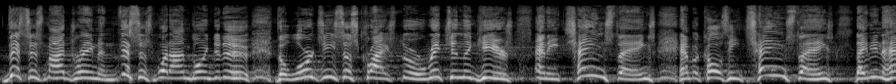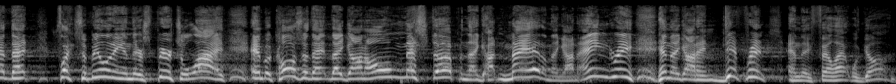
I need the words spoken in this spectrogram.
this is my dream and this is what I'm going to do, the Lord Jesus Christ threw a wrench in the gears and He changed things. And because He changed things, they didn't have that flexibility in their spiritual life. And because of that, they got all messed up and they got mad and they got angry and they got indifferent and they fell out with God.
